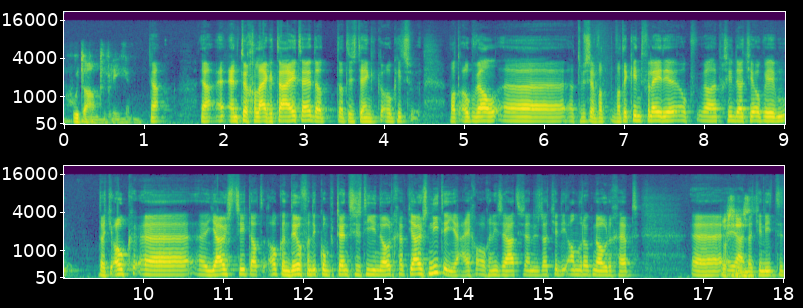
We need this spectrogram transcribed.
goed aan te vliegen. Ja, ja, en, en tegelijkertijd, hè, dat, dat is denk ik ook iets wat ook wel, uh, wat, wat ik in het verleden ook wel heb gezien, dat je ook weer dat je ook uh, juist ziet dat ook een deel van die competenties die je nodig hebt, juist niet in je eigen organisatie zijn. Dus dat je die anderen ook nodig hebt. Uh, ja, dat je niet te,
